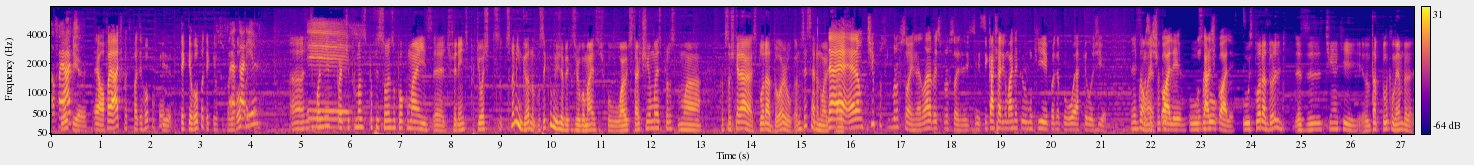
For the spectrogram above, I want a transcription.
Alfaiate. É, alfaiate pra fazer roupa, porque tem que ter roupa, tem que fazer roupa. alfaiataria. então. Ah, a gente É. pode partir pra umas profissões um pouco mais é, diferentes, porque eu acho que, se não me engano, você que me corrija ver que você jogou mais, tipo, o Wild Star tinha uma, uma profissão, acho que era explorador, eu não sei se era no Wild é, eram tipos de profissões, né? Não era bem profissões. Eles se- encaixariam mais naquilo que, por exemplo, o arqueologia. Então, você é, só que escolhe, o- um cara o- escolhe. O explorador, ele, às vezes tinha que. Eu, tá, pelo que eu lembro,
